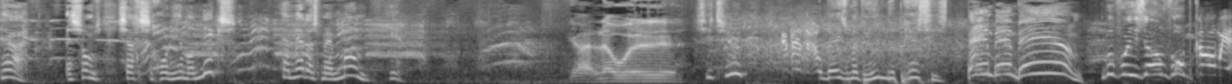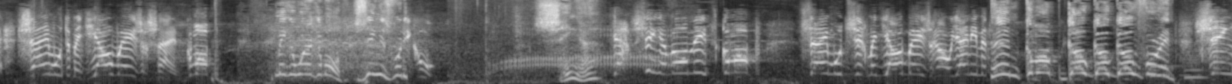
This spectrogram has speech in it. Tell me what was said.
Ja, en soms zegt ze gewoon helemaal niks. Ja, net als mijn man. Hier, Ja, nou, eh... ziet u? Al bezig met hun depressies. Bam, bam, bam! Je moet voor jezelf opkomen. Zij moeten met jou bezig zijn. Kom op! Make it workable. Zing eens voor die koe. Zingen? Ja, zingen, waarom niet? Kom op! Zij moeten zich met jou bezighouden, jij niet met... Hun, kom op, go, go, go for it! Zing!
